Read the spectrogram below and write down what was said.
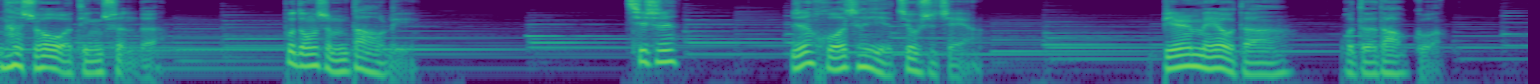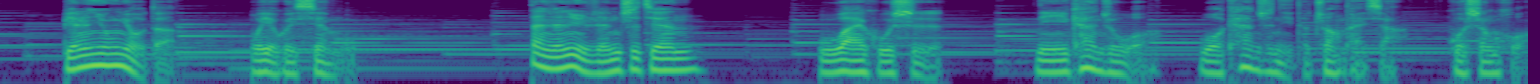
那时候我挺蠢的，不懂什么道理。其实，人活着也就是这样，别人没有的我得到过，别人拥有的。我也会羡慕，但人与人之间，无外乎是你看着我，我看着你的状态下过生活。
